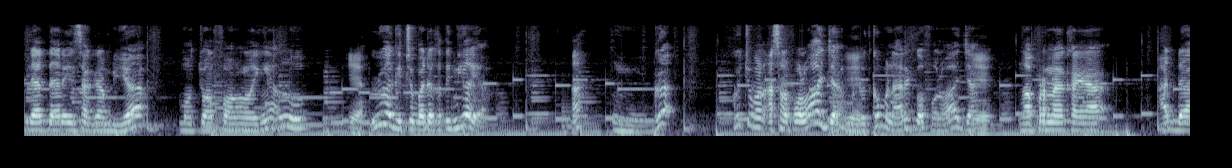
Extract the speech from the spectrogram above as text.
lihat dari Instagram dia mutual followingnya lu Iya. lu lagi coba deketin dia ya Hah? enggak gue cuman asal follow aja Iya. menurutku menarik gue follow aja Iya. nggak pernah kayak ada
